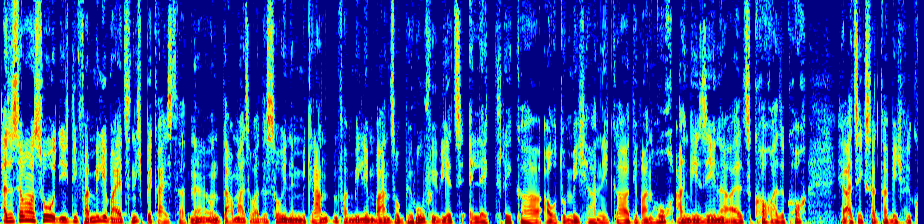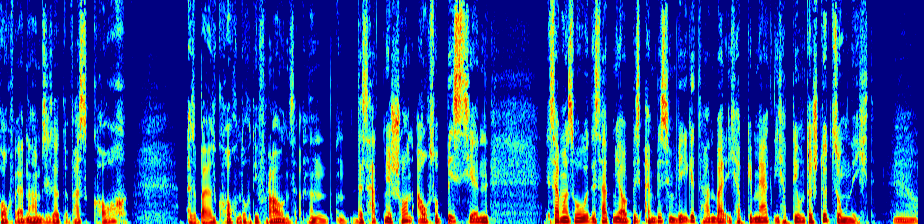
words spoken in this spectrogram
Also sagen wir mal so, die, die Familie war jetzt nicht begeistert. Ne? Und damals war das so, in den Migrantenfamilien waren so Berufe wie jetzt Elektriker, Automechaniker, die waren hoch angesehener als Koch. Also Koch, ja, als ich gesagt habe, ich will Koch werden, haben sie gesagt, was, Koch? Also bei uns kochen doch die Frauen. Und das hat mir schon auch so ein bisschen ich sag mal so, das hat mir auch ein bisschen wehgetan, weil ich habe gemerkt, ich habe die Unterstützung nicht. Mhm.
